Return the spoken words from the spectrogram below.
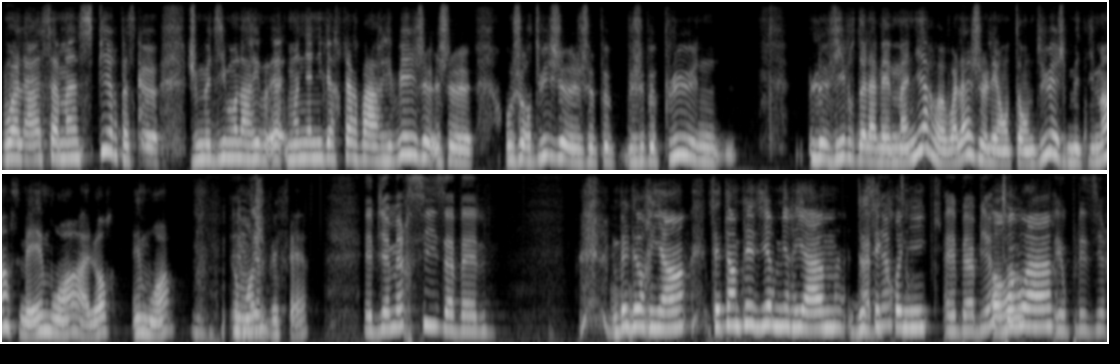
Voilà. ça m'inspire parce que je me dis mon, mon anniversaire va arriver. Je, je aujourd'hui, je, je peux je peux plus le vivre de la même manière. Voilà, je l'ai entendu et je me dis mince, mais et moi alors? Et moi? Comment je vais faire? Eh bien, merci Isabelle. Mais de rien. C'est un plaisir, Myriam, de ces chroniques. Eh bien, à bientôt. Au revoir. Et au plaisir.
